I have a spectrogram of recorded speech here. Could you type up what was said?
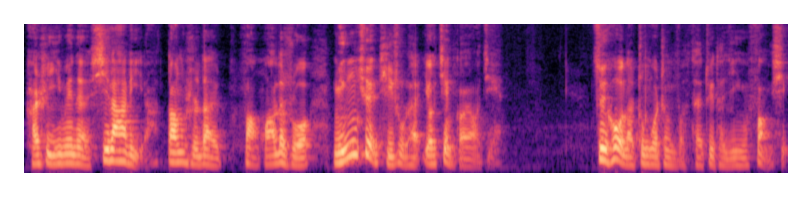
还是因为呢希拉里啊当时在访华的时候明确提出来要见高耀杰，最后呢中国政府才对他进行放行。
